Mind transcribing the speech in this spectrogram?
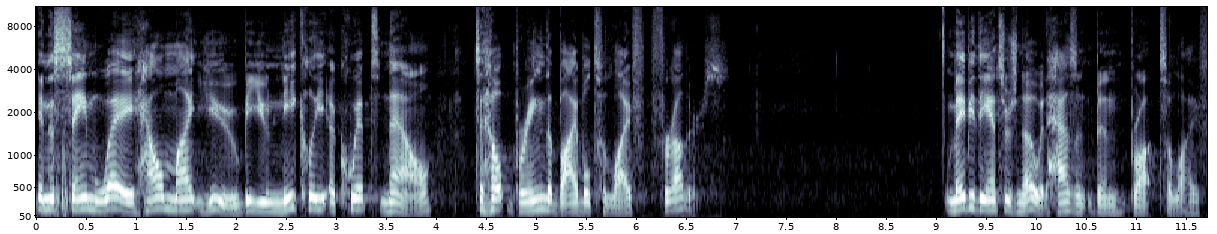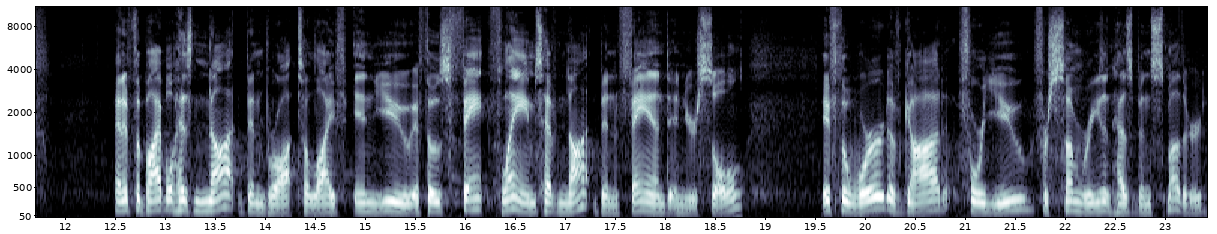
In the same way, how might you be uniquely equipped now to help bring the Bible to life for others? Maybe the answer is no, it hasn't been brought to life. And if the Bible has not been brought to life in you, if those fa- flames have not been fanned in your soul, if the Word of God for you, for some reason, has been smothered,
